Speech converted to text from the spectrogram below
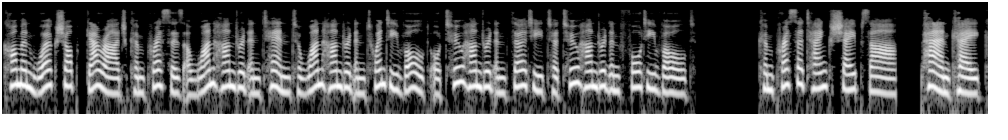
Common workshop garage compressors are 110 to 120 volt or 230 to 240 volt. Compressor tank shapes are pancake,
